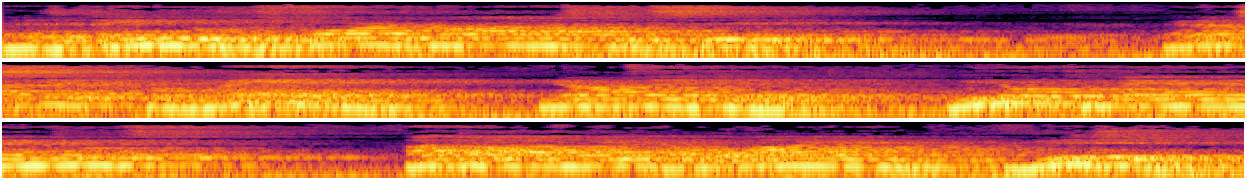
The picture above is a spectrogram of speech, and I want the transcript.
And his angels as far as my eyes could see. And I said, command? You know, I'm thinking, we don't command angels. I thought I'm getting a lying vision.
